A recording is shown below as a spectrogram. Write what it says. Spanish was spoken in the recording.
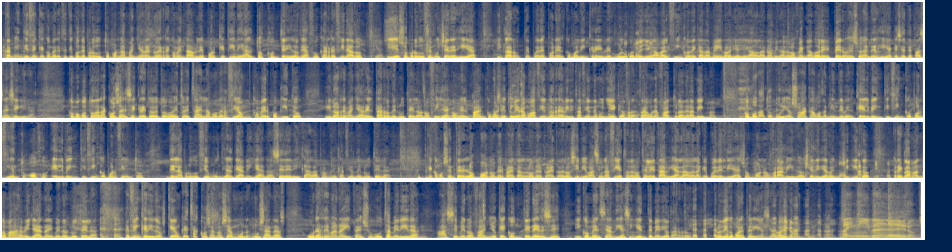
También dicen que comer este tipo de producto por las mañanas no es recomendable porque tiene altos contenidos de azúcar refinado y eso produce mucha energía. Y claro, te puedes poner como el increíble Hulk cuando llegaba el 5 de cada mes y no le había llegado la nómina de los Vengadores. Pero es una energía que se te pasa enseguida. Como con todas las cosas, el secreto de todo esto está en la moderación, comer poquito y no rebañar el tarro de Nutella o nocilla con el pan como si estuviéramos haciendo rehabilitación de muñeca fra- tras una factura de la misma. Como dato curioso, acabo también de ver que el 25%, ojo, el 25% de la producción mundial de avellana se dedica a la fabricación de Nutella. Que como se enteren los monos del planeta, lo del planeta de los simios va a ser una fiesta de los Teletubbies al lado de la que puede el día esos monos bravidos que diría don Chiquito reclamando más avellana y menos Nutella. En fin, queridos, que aunque estas cosas no sean mu- muy sanas, una rebanadita en su justa medida hace menos daño que contenerse y comerse al día siguiente medio tarro. Lo digo por experiencia, lógicamente. Ay, mi velero,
